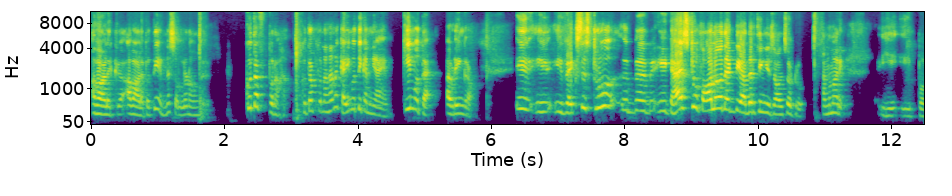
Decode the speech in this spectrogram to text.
அவளுக்கு அவளை பத்தி என்ன சொல்லணுங்கிறது. குதப் புனக குதப் புனகன கைமுத்தி கன்யாயம் கிமுத்த அப்படிங்கிறோம். If X is true it has to follow that the other thing is also true அந்த மாதிரி. இ- இப்போ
